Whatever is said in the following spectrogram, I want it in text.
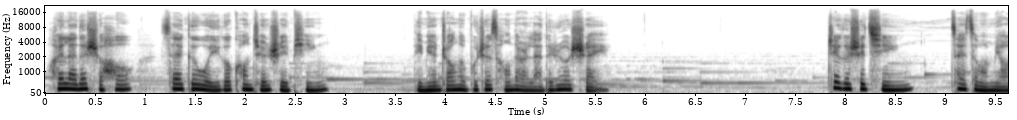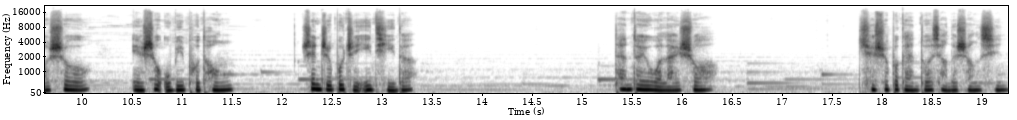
回来的时候，塞给我一个矿泉水瓶，里面装了不知从哪儿来的热水。这个事情再怎么描述，也是无比普通，甚至不值一提的。但对于我来说，却是不敢多想的伤心。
